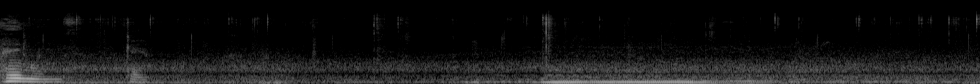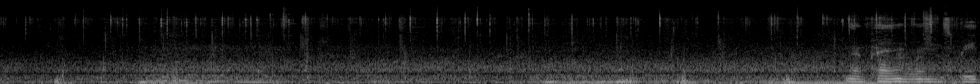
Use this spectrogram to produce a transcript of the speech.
Penguins Okay. The Penguins beat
